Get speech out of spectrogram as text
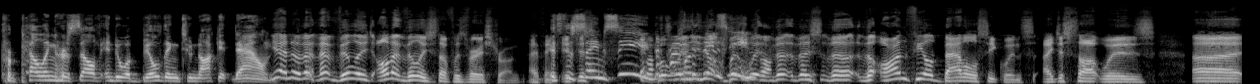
propelling herself into a building to knock it down. Yeah, no, that, that village, all that village stuff was very strong. I think It's the just- same scene. But when, the you know, but the, the the the on-field battle sequence, I just thought was. Uh,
